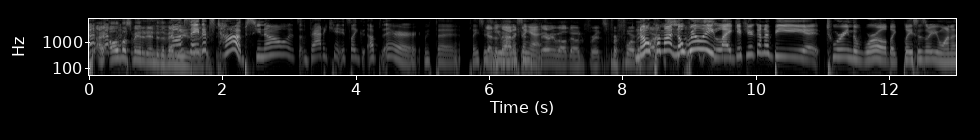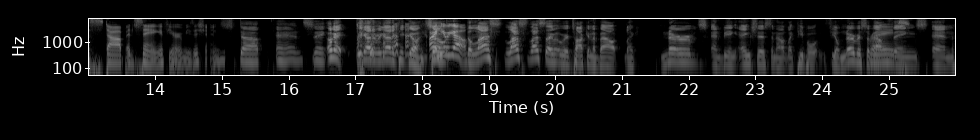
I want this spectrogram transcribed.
I almost made it into the No, venue. I'm saying that that's tops. You know, it's Vatican. It's like up there with the places Yeah, the you want to sing at. very well known for its performing. No, arts. come on. No, really. Like, if you're going to be touring the world, like places where you want to stop and sing if you're a musician. Stop and sing. Okay, we got to We got to keep going. All right, here we go. The last last last segment we were talking about like nerves and being anxious and how like people feel nervous about Right. things and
